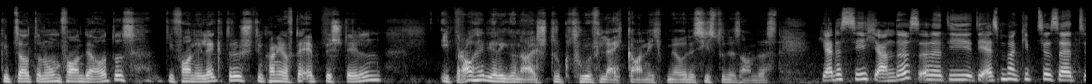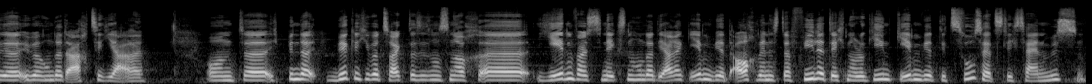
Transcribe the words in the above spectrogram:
gibt es autonom fahrende Autos, die fahren elektrisch, die kann ich auf der App bestellen. Ich brauche die Regionalstruktur vielleicht gar nicht mehr, oder siehst du das anders? Ja, das sehe ich anders. Äh, die, die Eisenbahn gibt es ja seit äh, über 180 Jahren. Und äh, ich bin da wirklich überzeugt, dass es uns noch äh, jedenfalls die nächsten 100 Jahre geben wird, auch wenn es da viele Technologien geben wird, die zusätzlich sein müssen.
